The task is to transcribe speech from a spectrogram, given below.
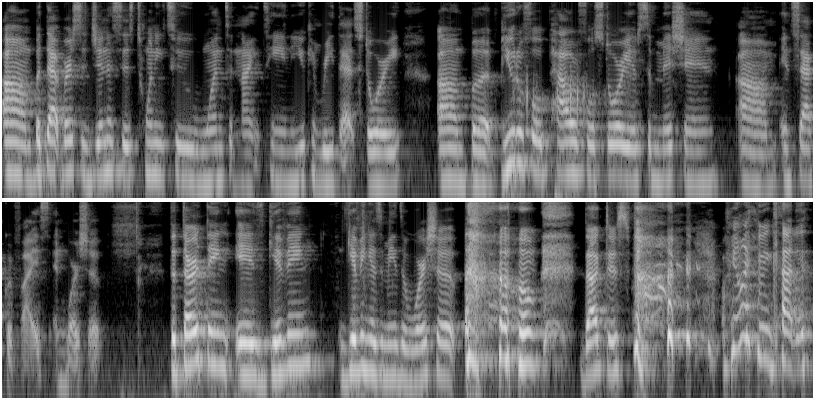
Um, but that verse is Genesis 22, 1 to 19. You can read that story. Um, but beautiful, powerful story of submission um, and sacrifice and worship. The third thing is giving. Giving is a means of worship. Dr. Spark, we don't even gotta.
